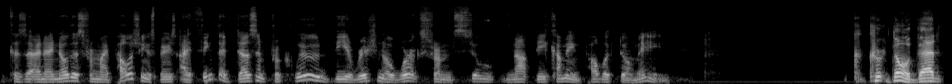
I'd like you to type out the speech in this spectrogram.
because uh, and I know this from my publishing experience, I think that doesn't preclude the original works from still not becoming public domain. No, that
